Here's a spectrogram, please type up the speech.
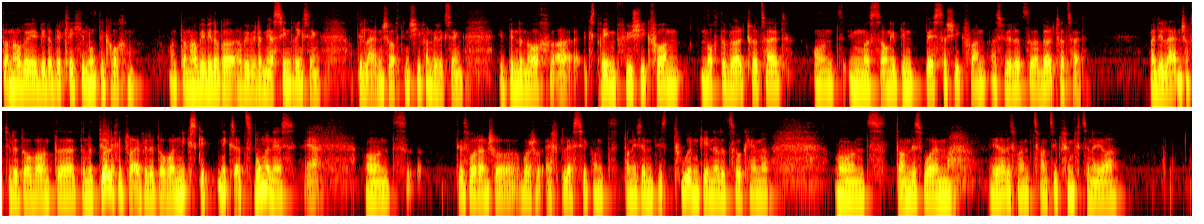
dann habe ich wieder wirklich Lunte gekrochen. Und dann habe ich, wieder, hab ich wieder mehr Sinn drin gesehen, habe die Leidenschaft in Skifahren wieder gesehen. Ich bin danach äh, extrem viel Ski gefahren nach der World Tour Zeit und ich muss sagen, ich bin besser Ski gefahren als wieder zur World Tour Zeit. Weil die Leidenschaft wieder da war und der, der natürliche Drive wieder da war, nichts Erzwungenes. Ja. Und das war dann schon, war schon echt lässig und dann ist eben das Tourengehen dazu gekommen. Und dann, das war im, ja, das war im 2015er Jahr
